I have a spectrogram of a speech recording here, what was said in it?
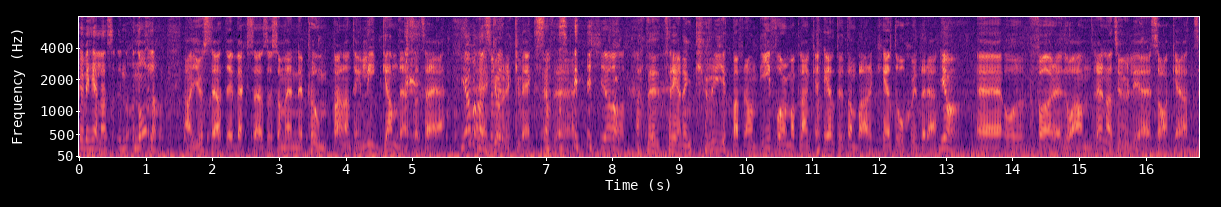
över hela Norrland. Ja, just det. Att det växer alltså som en pumpa eller någonting. Liggande, så att säga. Ja, Eh, en- Gurkväxt. Ja, eh, ja. Att eh, träden kryper fram i form av planka, helt utan bark, helt oskyddade. ja. Eh, och för då andra naturliga saker att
